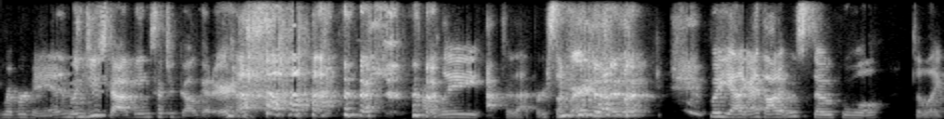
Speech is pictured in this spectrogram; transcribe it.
rubber bands. When did you stop being such a go-getter? Probably after that first summer. but yeah, like I thought it was so cool to like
